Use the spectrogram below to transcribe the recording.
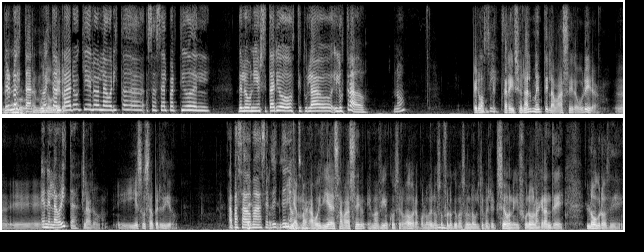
Pero no es, tan, no es tan raro que los laboristas, o sea, sea el partido del, de los universitarios titulados ilustrados, ¿no? Pero sí? tradicionalmente la base era obrera. Eh, ¿En el laborista? Claro, y eso se ha perdido ha pasado sí, más a ser de, de Johnson. Hoy día esa base es más bien conservadora, por lo menos eso mm. fue lo que pasó en la última elección y fue uno de los grandes logros de,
